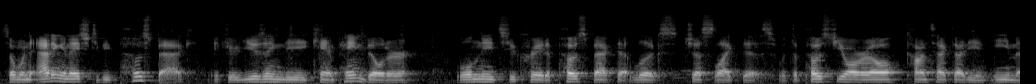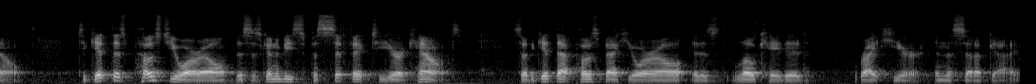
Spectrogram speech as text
So when adding an HTTP postback, if you're using the campaign builder, we'll need to create a postback that looks just like this with the post URL, contact ID, and email. To get this post URL, this is going to be specific to your account. So to get that postback URL, it is located right here in the setup guide.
